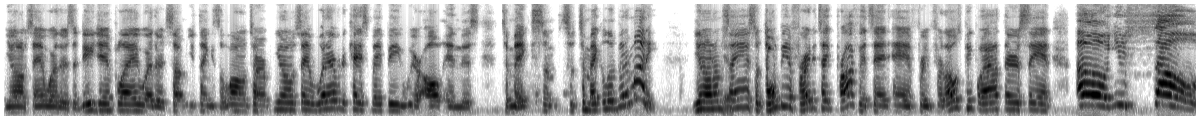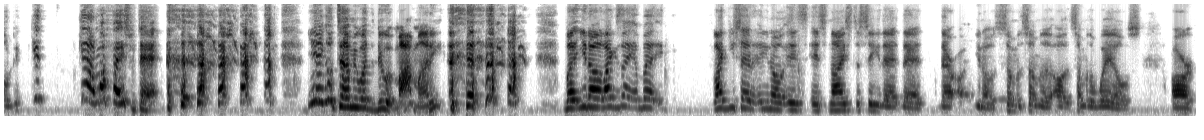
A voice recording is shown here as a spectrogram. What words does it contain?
You know what I'm saying? Whether it's a degen play, whether it's something you think is a long term, you know what I'm saying? Whatever the case may be, we are all in this to make some so, to make a little bit of money. You know what I'm saying? So don't be afraid to take profits. And and for, for those people out there saying, "Oh, you sold," get get out of my face with that. you ain't gonna tell me what to do with my money. but you know, like I say, but like you said, you know, it's it's nice to see that that there, you know, some of some of the uh, some of the whales are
